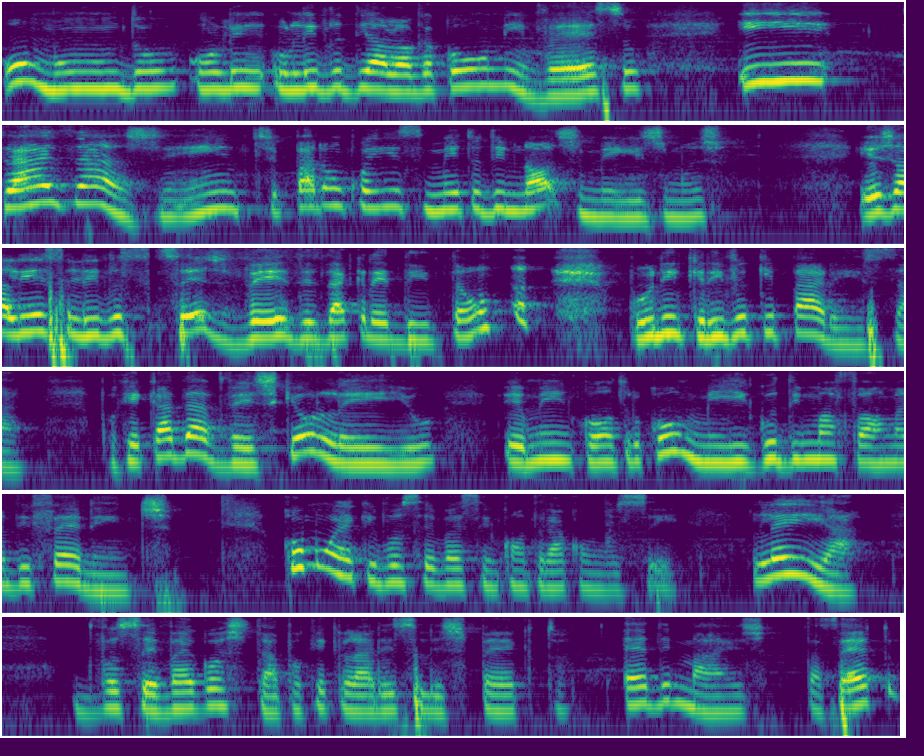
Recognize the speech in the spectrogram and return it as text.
o mundo, o, li o livro dialoga com o universo e traz a gente para um conhecimento de nós mesmos. Eu já li esse livro seis vezes, acreditam? Por incrível que pareça. Porque cada vez que eu leio, eu me encontro comigo de uma forma diferente. Como é que você vai se encontrar com você? Leia. Você vai gostar, porque Clarice Lispector é demais, tá certo?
